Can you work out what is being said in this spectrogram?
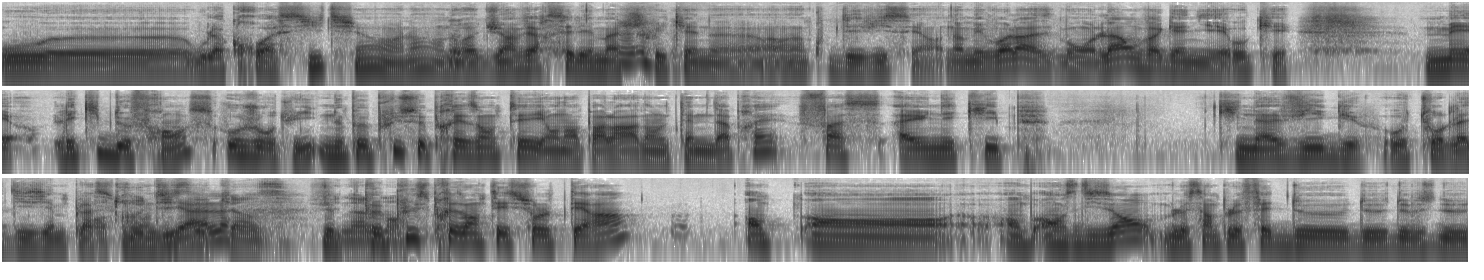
ou, euh, ou la Croatie, tiens, voilà, on aurait dû inverser les matchs ce week-end euh, en Coupe Davis. Et en- Non, mais voilà, bon, là on va gagner, ok. Mais l'équipe de France aujourd'hui ne peut plus se présenter, et on en parlera dans le thème d'après, face à une équipe qui navigue autour de la dixième place entre 10 et mondiale 15 ne peut plus se présenter sur le terrain en, se disant le simple fait de, de- de-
